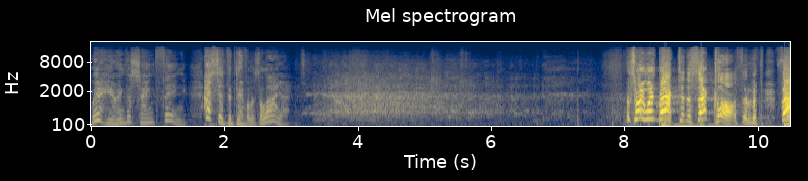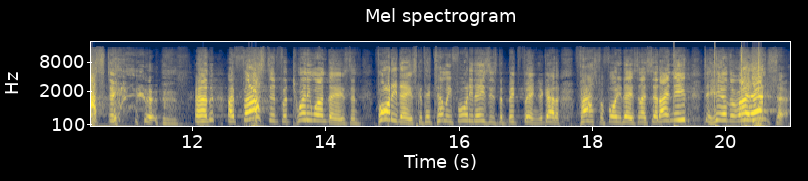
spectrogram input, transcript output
we're hearing the same thing. I said, The devil is a liar. And so I went back to the sackcloth and the fasting. and I fasted for 21 days and 40 days because they tell me 40 days is the big thing. You got to fast for 40 days. And I said, I need to hear the right answer.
